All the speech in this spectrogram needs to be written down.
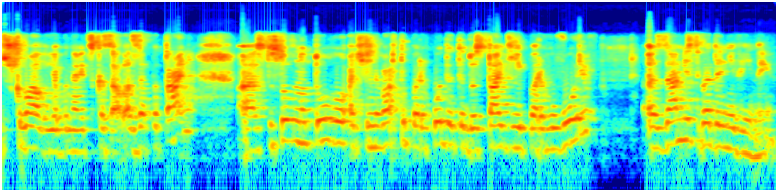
шквалу, я би навіть сказала, запитань е, стосовно того, а чи не варто переходити до стадії переговорів замість ведення війни.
